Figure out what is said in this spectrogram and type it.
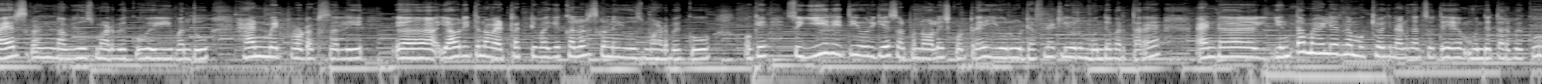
ವೈರ್ಸ್ಗಳನ್ನ ನಾವು ಯೂಸ್ ಮಾಡಬೇಕು ಈ ಒಂದು ಹ್ಯಾಂಡ್ ಮೇಡ್ ಪ್ರಾಡಕ್ಟ್ಸಲ್ಲಿ ಯಾವ ರೀತಿ ನಾವು ಅಟ್ರಾಕ್ಟಿವ್ ಆಗಿ ಕಲರ್ಸ್ಗಳನ್ನ ಯೂಸ್ ಮಾಡಬೇಕು ಓಕೆ ಸೊ ಈ ರೀತಿ ಇವರಿಗೆ ಸ್ವಲ್ಪ ನಾಲೆಜ್ ಕೊಟ್ಟರೆ ಇವರು ಡೆಫಿನೆಟ್ಲಿ ಇವರು ಮುಂದೆ ಬರ್ತಾರೆ. ಆ್ಯಂಡ್ ಇಂಥ ಮಹಿಳೆಯರನ್ನ ಮುಖ್ಯವಾಗಿ ನನಗನ್ಸುತ್ತೆ ಮುಂದೆ ತರಬೇಕು.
